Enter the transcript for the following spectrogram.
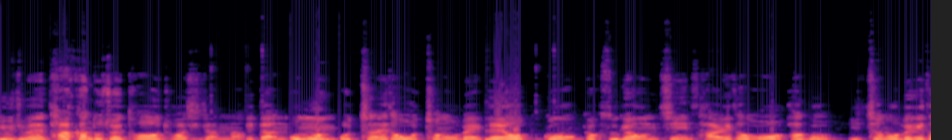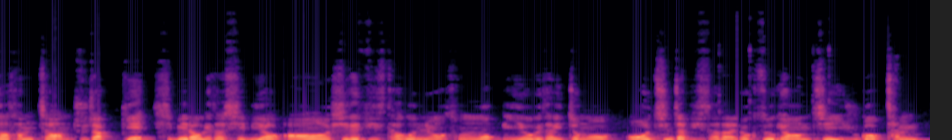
요즘에는 타락한 도처에 더 좋아하시지 않나? 일단 오문 5천에서 5,500, 레어 없고 격수 경험치 4에서 5억, 화구 2,500에서 3,000, 주작깃 11억에서 12억. 어 시세 비슷하군 요. 손목 2억에서 2.5억. 어 진짜 비싸다. 격수 경험치 6억. 참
